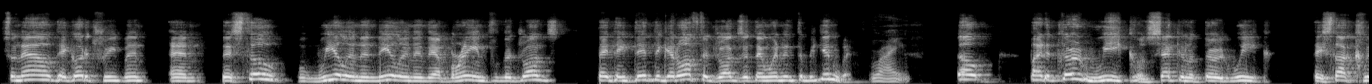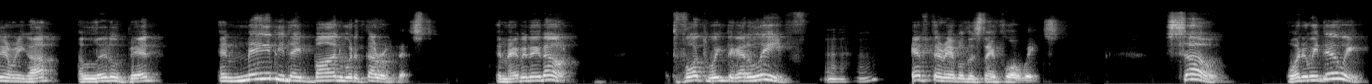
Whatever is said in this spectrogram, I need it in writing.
So now they go to treatment and they're still wheeling and kneeling in their brain from the drugs that they did to get off the drugs that they went in to begin with. Right. So by the third week or second or third week, they start clearing up a little bit and maybe they bond with a therapist and maybe they don't. The fourth week, they got to leave mm-hmm. if they're able to stay four weeks. So, what are we doing?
